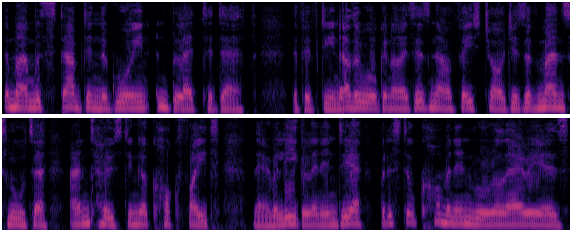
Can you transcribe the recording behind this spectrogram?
the man was stabbed in the groin and bled to death. The 15 other organisers now face charges of manslaughter and hosting a cockfight. They're illegal in India, but are still common in rural areas.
